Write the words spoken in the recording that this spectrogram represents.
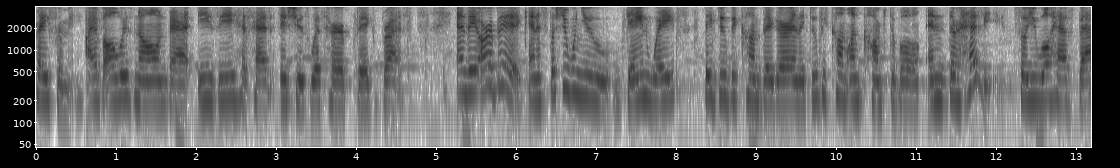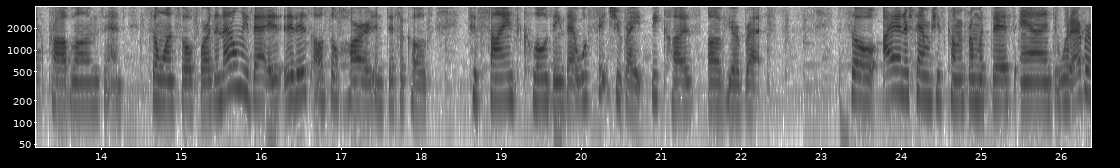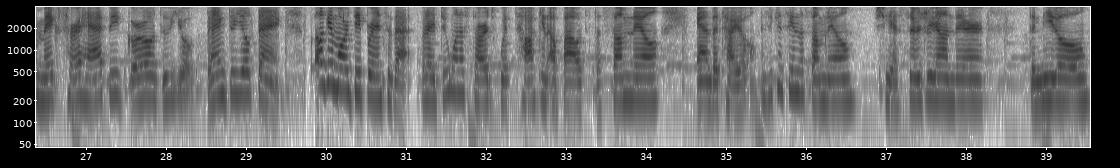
pray for me. I've always known that Ezee has had issues with her big breasts. And they are big, and especially when you gain weight, they do become bigger and they do become uncomfortable and they're heavy. So you will have back problems and so on and so forth. And not only that, it, it is also hard and difficult to find clothing that will fit you right because of your breasts. So I understand where she's coming from with this and whatever makes her happy, girl, do your thing, do your thing. But I'll get more deeper into that. But I do want to start with talking about the thumbnail and the title. As you can see in the thumbnail, she has surgery on there, the needle,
